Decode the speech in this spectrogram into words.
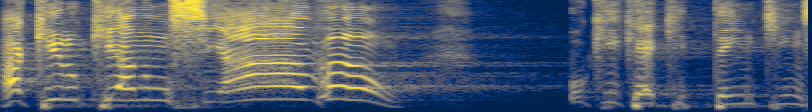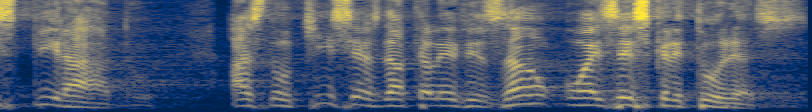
aquilo que anunciavam. O que é que tem te inspirado? As notícias da televisão ou as escrituras?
